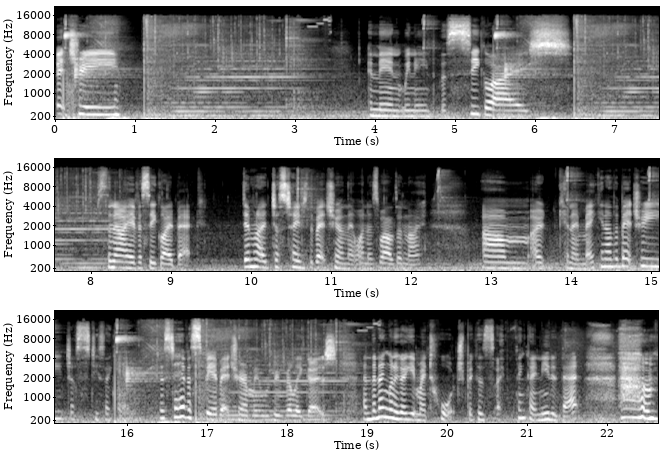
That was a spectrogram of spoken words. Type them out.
battery. And then we need the sea glide. So now I have a sea glide back. Damn it, I just changed the battery on that one as well, didn't I? Um, I, can I make another battery? Just yes, I can. Just to have a spare battery on me would be really good. And then I'm going to go get my torch because I think I needed that. Um,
